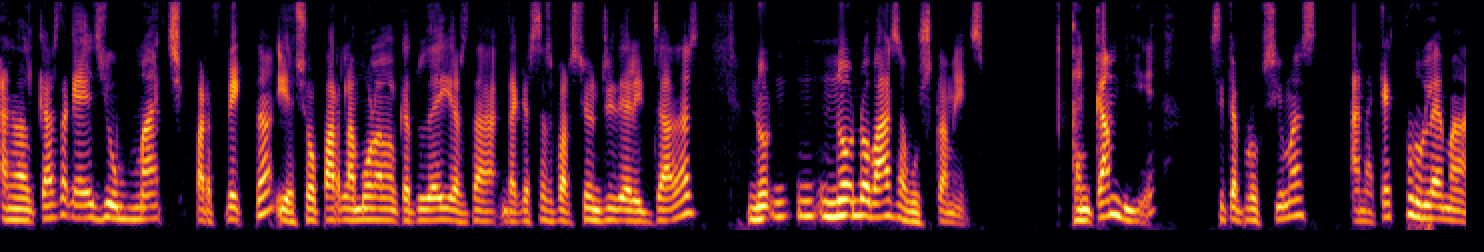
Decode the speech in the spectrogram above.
en el cas de que hi hagi un match perfecte, i això parla molt en el que tu deies d'aquestes de, versions idealitzades, no, no, no vas a buscar més. En canvi, si t'aproximes en aquest problema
